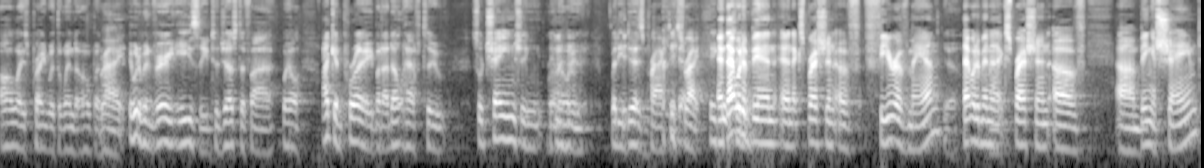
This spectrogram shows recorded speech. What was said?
always prayed with the window open. Right. It would have been very easy to justify, well, I can pray, but I don't have to. So changing, you know, but he did. his practice, right. He And that would have been an expression of fear of man. Yeah. That would have been an expression of um, being ashamed,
